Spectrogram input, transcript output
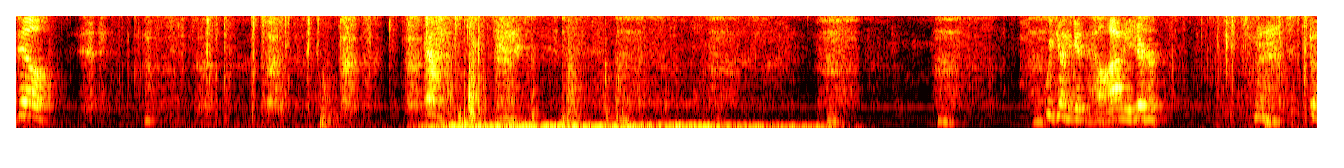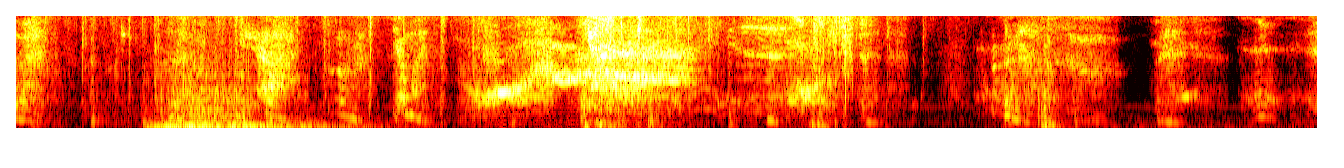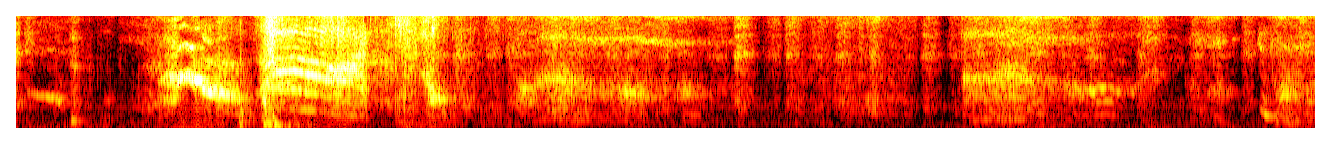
still. We gotta get the hell out of here. Oh.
